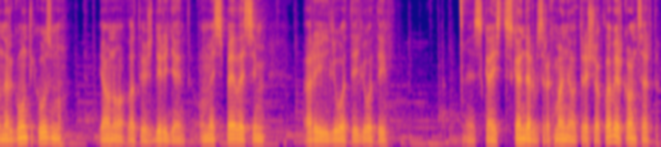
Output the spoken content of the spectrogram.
un ar Gunti Kuzmu, jauno latviešu diriģentu. Un mēs spēlēsim arī ļoti, ļoti eh, skaistu skandarbus Rahmaņovu trešo klavieru koncertu.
